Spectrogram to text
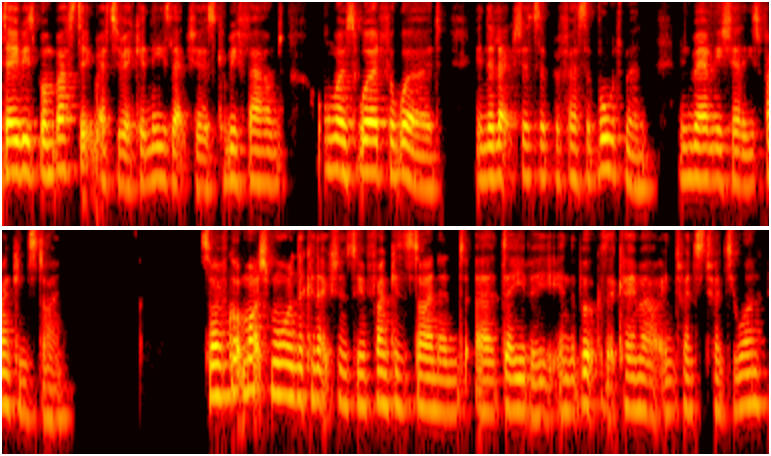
Davy's bombastic rhetoric in these lectures can be found almost word for word in the lectures of Professor Waldman in Mary Shelley's Frankenstein. So I've got much more on the connections between Frankenstein and uh, Davy in the book that came out in 2021.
